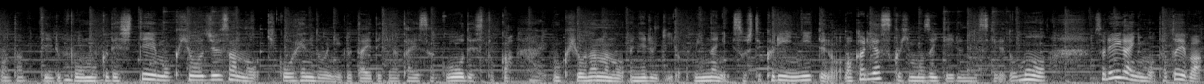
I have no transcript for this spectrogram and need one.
わたっている項目でして、うん、目標13の気候変動に具体的な対策をですとか、はい、目標7のエネルギーをみんなにそしてクリーンにというのは分かりやすく紐づいているんですけれどもそれ以外にも例えば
